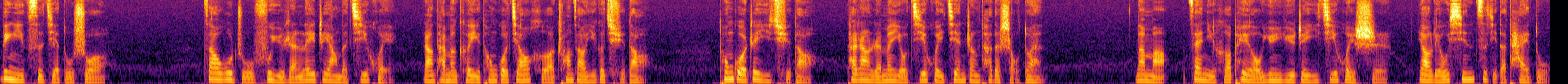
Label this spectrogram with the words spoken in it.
另一次解读说，造物主赋予人类这样的机会。让他们可以通过交合创造一个渠道，通过这一渠道，他让人们有机会见证他的手段。那么，在你和配偶孕育这一机会时，要留心自己的态度。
